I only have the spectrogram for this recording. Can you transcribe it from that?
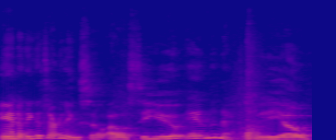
And I think that's everything. So I will see you in the next video.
